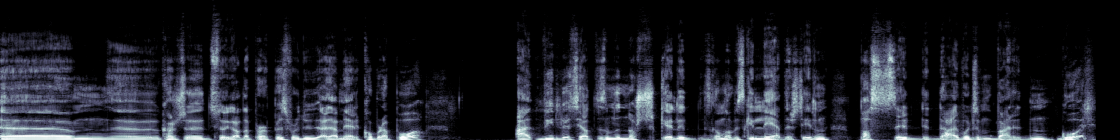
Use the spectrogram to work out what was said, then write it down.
øh, øh, kanskje større grad av purpose, for du er mer kobla på. Er, vil du si at liksom, den norske eller skandinaviske lederstilen passer der hvor liksom, verden går?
